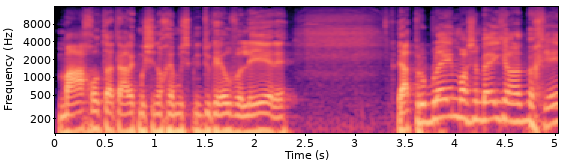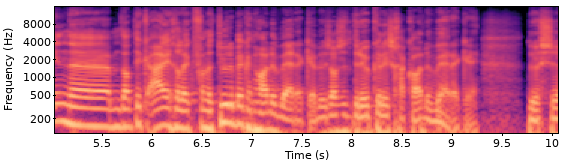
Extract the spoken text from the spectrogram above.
maar god, uiteindelijk moest, je nog, moest ik natuurlijk heel veel leren. Ja, het probleem was een beetje aan het begin uh, dat ik eigenlijk van nature ben ik een harde werker. Dus als het drukker is, ga ik harder werken. Dus uh,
